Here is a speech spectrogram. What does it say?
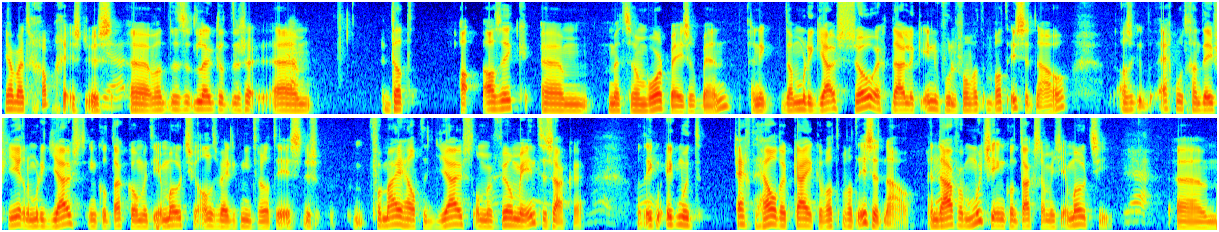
Ja, maar het grappige is dus, Ja. eh, want het is het leuk dat er, ehm, dat als ik ehm, met zo'n woord bezig ben, en ik, dan moet ik juist zo erg duidelijk invoelen van wat, wat is het nou? als ik het echt moet gaan definiëren, dan moet ik juist in contact komen met die emotie, anders weet ik niet wat het is. Dus voor mij helpt het juist om er veel meer in te zakken. Want ik, ik moet echt helder kijken, wat, wat is het nou? En Ja. daarvoor moet je in contact zijn met je emotie. Ja, Ehm,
